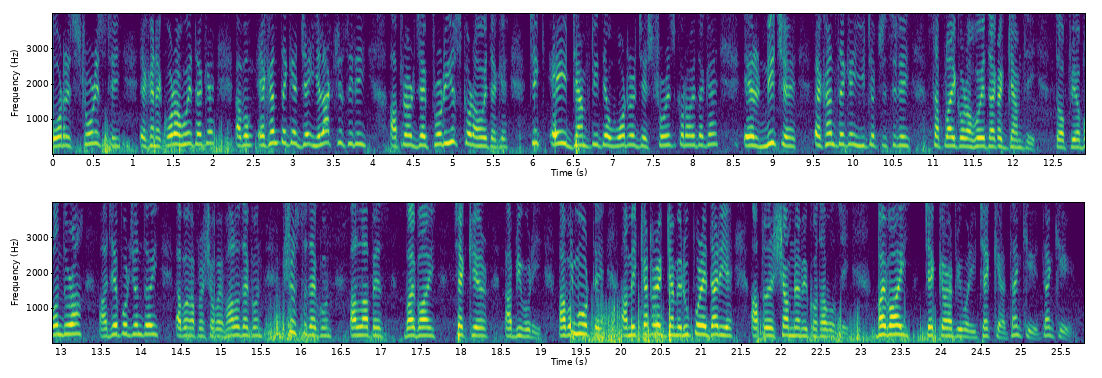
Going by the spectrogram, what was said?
ওয়াটার স্টোরেজটি এখানে করা হয়ে থাকে এবং এখান থেকে যে ইলেকট্রিসিটি আপনার যে প্রডিউস করা হয়ে থাকে, ঠিক এই ড্যামটিতে ওয়াটার যে স্টোরেজ করা হয়ে থাকে, এর নিচে এখান থেকে ইলেকট্রিসিটি সাপ্লাই করা হয়ে থাকে ড্যামটি। তো প্রিয় বন্ধুরা, আজ এ পর্যন্তই, এবং আপনারা সবাই ভালো থাকুন, সুস্থ থাকুন, আল্লাহ হাফেজ bye bye take care everybody আবার মুহূর্তে আমি ক্যাটারেক ড্যামের উপরে দাঁড়িয়ে আপনাদের সামনে আমি কথা বলছি। Bye bye take care everybody take care thank you thank you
